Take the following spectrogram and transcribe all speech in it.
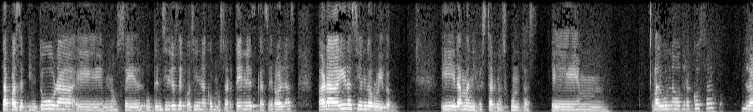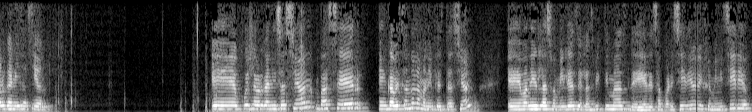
tapas de pintura, eh, no sé, utensilios de cocina como sartenes, cacerolas, para ir haciendo ruido, ir a manifestarnos juntas. Em, ¿Alguna otra cosa? La organización. Eh, pues la organización va a ser, encabezando la manifestación, eh, van a ir las familias de las víctimas de desaparecido y feminicidio.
